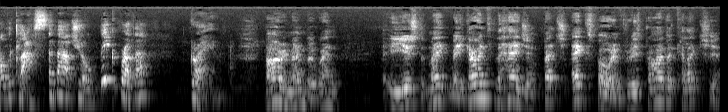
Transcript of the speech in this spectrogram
tell the class about your big brother, Graham? I remember when he used to make me go into the hedge and fetch eggs for him for his private collection.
